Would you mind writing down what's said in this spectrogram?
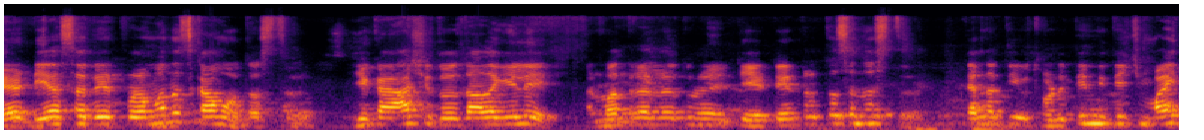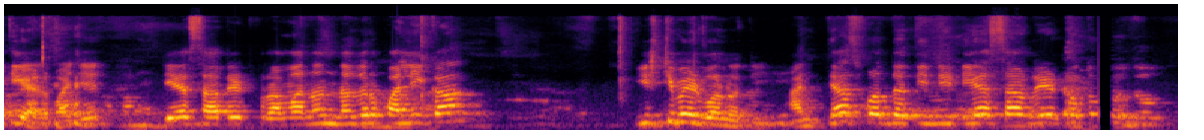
हे डीएसआर रेट प्रमाणेच काम होत असतं. जे काय आशुतोष दादा गेले आणि मंत्रालयातून टेंडर तसं नसतं. त्यांना ती थोडी त्यांनी त्याची माहिती घ्यायला पाहिजे. डीएसआर रेट प्रमाणे नगरपालिका इस्टिमेट बनवती. आणि त्याच पद्धतीने डीएसआर रेट होतो. होतो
